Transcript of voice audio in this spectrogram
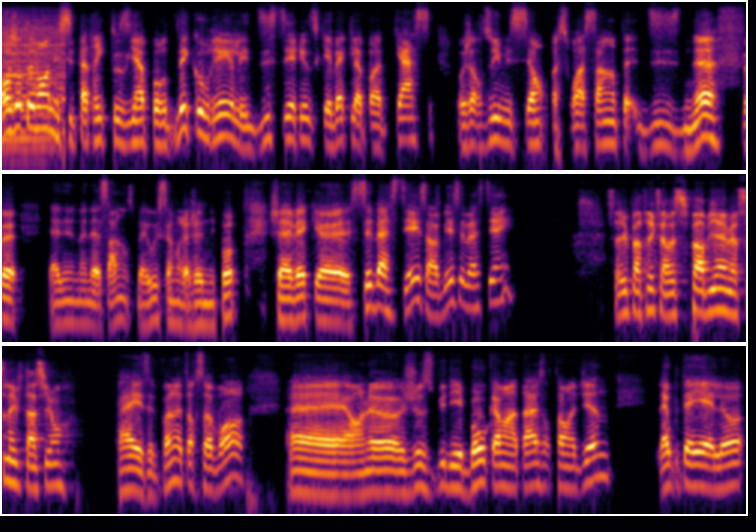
Bonjour tout le monde, ici Patrick Tousignan pour découvrir les distilleries du Québec, le podcast. Aujourd'hui, émission 79, l'année de ma naissance. Ben oui, ça ne me rajeunit pas. Je suis avec euh, Sébastien. Ça va bien, Sébastien? Salut Patrick, ça va super bien. Merci de l'invitation. Hey, c'est le fun de te recevoir. Euh, on a juste vu des beaux commentaires sur ton gin. La bouteille est là,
